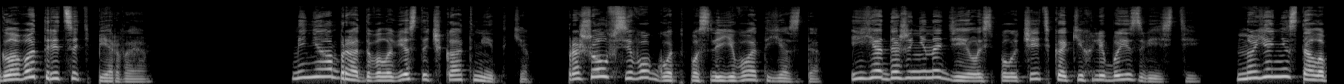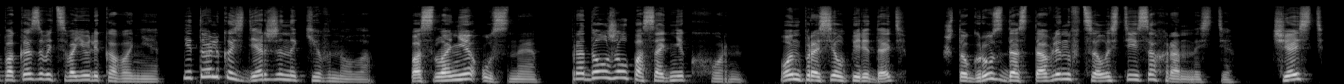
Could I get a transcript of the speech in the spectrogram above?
Глава 31. Меня обрадовала весточка от Митки. Прошел всего год после его отъезда, и я даже не надеялась получить каких-либо известий. Но я не стала показывать свое ликование и только сдержанно кивнула. «Послание устное», – продолжил посадник Хорн. Он просил передать, что груз доставлен в целости и сохранности. Часть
